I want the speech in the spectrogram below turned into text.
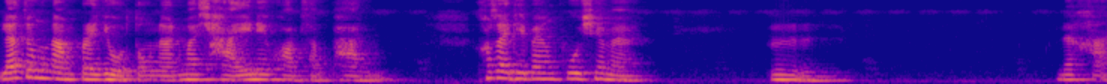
แล้วจงนำประโยชน์ตรงนั้นมาใช้ในความสัมพันธ์ เข้าใจที่แป้งพูดใช่ไหมอืม นะคะ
